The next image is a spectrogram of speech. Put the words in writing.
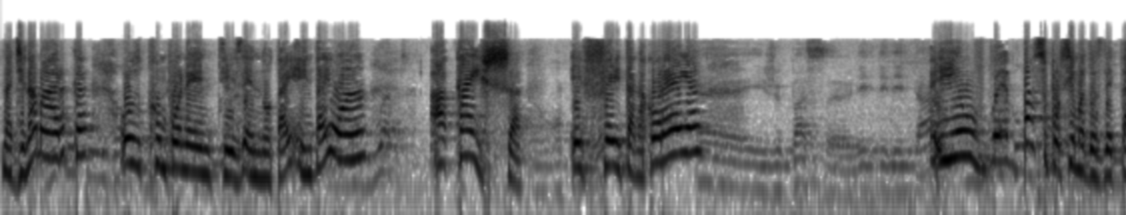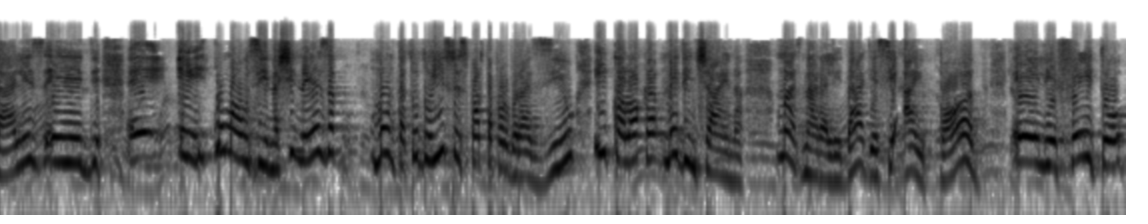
na Dinamarca, os componentes em, no, em Taiwan, a caixa é feita na Coreia. Eu passo por cima dos detalhes. E, e, e uma usina chinesa monta tudo isso, exporta para o Brasil e coloca Made in China. Mas, na realidade, esse iPod, ele é feito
